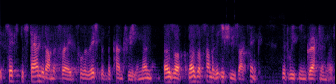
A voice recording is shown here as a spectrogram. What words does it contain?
it sets the standard, I'm afraid, for the rest of the country. And then those are those are some of the issues I think that we've been grappling with.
